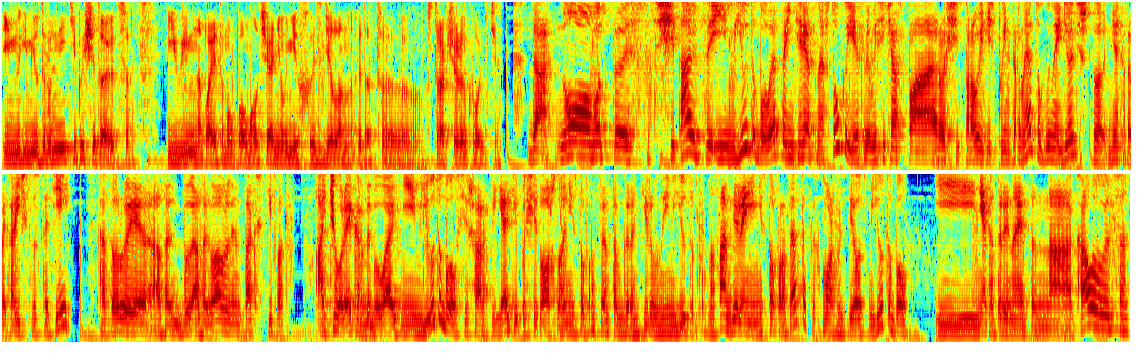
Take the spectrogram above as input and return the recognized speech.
им, типы считаются, и именно поэтому по умолчанию у них сделан этот uh, structure equality. Да, но вот э, считаются и immutable, это интересная штука, если вы сейчас пороетесь по интернету, вы найдете, что некоторое количество статей, которые озаглавлены так, типа а что, рекорды бывают не immutable в C-Sharp? Я типа считал, что они 100% гарантированно immutable. На самом деле они не 100%, их можно сделать mutable, и некоторые на это накалываются.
